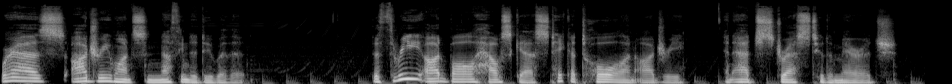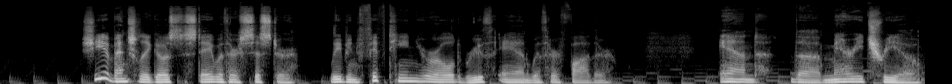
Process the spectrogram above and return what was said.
whereas Audrey wants nothing to do with it. The three oddball house guests take a toll on Audrey and add stress to the marriage. She eventually goes to stay with her sister, leaving 15 year old Ruth Ann with her father. And the merry trio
